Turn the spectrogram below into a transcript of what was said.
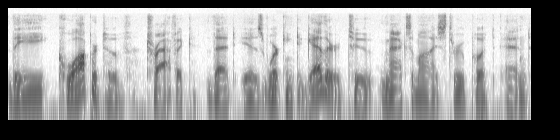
The cooperative traffic that is working together to maximize throughput and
